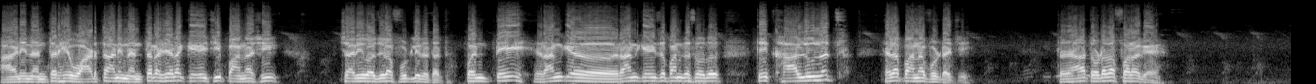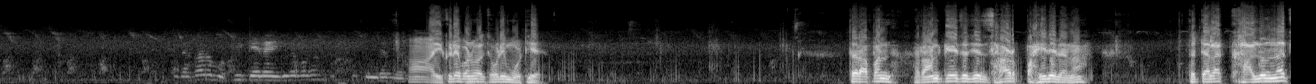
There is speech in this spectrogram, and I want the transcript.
आणि नंतर हे वाढतं आणि नंतर अशाला केळीची पानाशी चारी बाजूला फुटली जातात. पण ते रान रान केळीचं पान कसं होतं ते खालूनच ह्याला पानं फुटायची. तर हा थोडासा फरक आहे. इकडे हा इकडे पण बघ केवढी मोठी आहे. तर आपण रानकेळीचं जे झाड पाहिलेलं ना तर त्याला खालूनच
